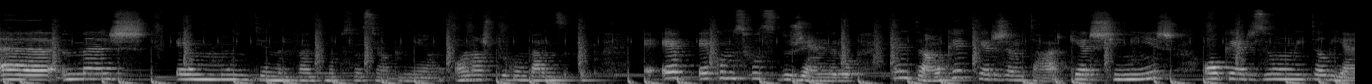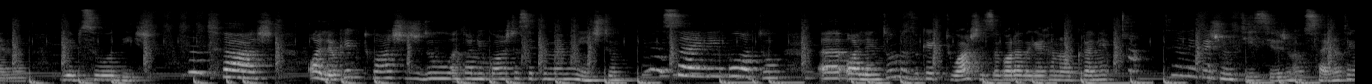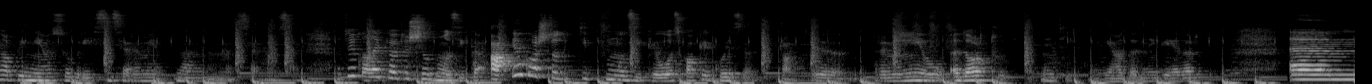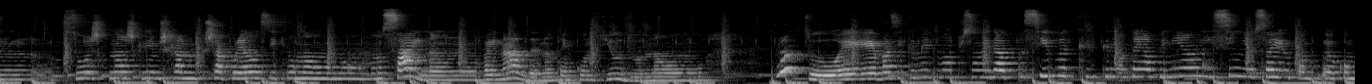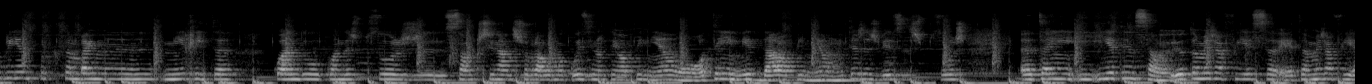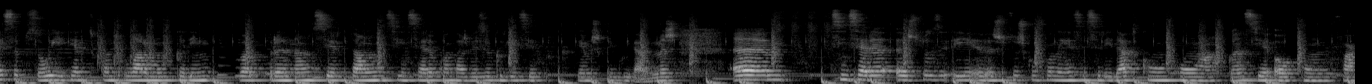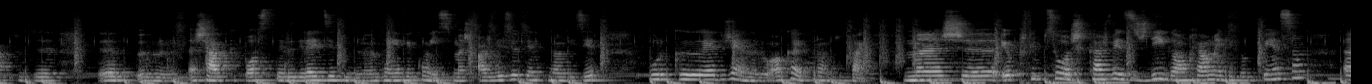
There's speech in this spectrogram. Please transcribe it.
Uh, mas é muito enervante uma pessoa sem opinião. Ou nós perguntarmos. É, é como se fosse do género. Então, o que é que queres jantar? Queres chinês ou queres um italiano? E a pessoa diz: Tanto faz. Olha, o que é que tu achas do António Costa ser Primeiro-Ministro? Não sei, nem voto. Uh, olha, então, mas o que é que tu achas agora da guerra na Ucrânia? Ah, nem vejo notícias, não sei, não tenho opinião sobre isso, sinceramente, não, não sei. Então qual é que é o teu estilo de música? Ah, eu gosto de todo tipo de música, eu ouço qualquer coisa. Pronto, uh, para mim eu adoro tudo. Mentira, ninguém adora, ninguém adora tudo. Um, pessoas que nós queríamos realmente puxar por elas e aquilo não, não, não sai, não, não vem nada, não tem conteúdo, não. Pronto, é, é basicamente uma personalidade passiva que, que não tem opinião e sim, eu sei, eu, eu compreendo porque também me, me irrita quando, quando as pessoas eh, são questionadas sobre alguma coisa e não têm opinião ou, têm medo de dar opinião. Muitas das vezes as pessoas uh, têm. E, e, atenção, eu também já fui essa, eu também já fui essa pessoa e tento controlar-me um bocadinho para, para não ser tão sincera quanto às vezes eu queria ser, porque temos que ter cuidado. Mas um, sincera, as pessoas, as pessoas confundem a sinceridade com, com a arrogância ou com o facto de uh, um, achar que posso ter o direito de dizer tudo. Não tem a ver com isso, mas às vezes eu tento não dizer porque é do género, ok, pronto, bem. Mas uh, eu prefiro pessoas que às vezes digam realmente aquilo que pensam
